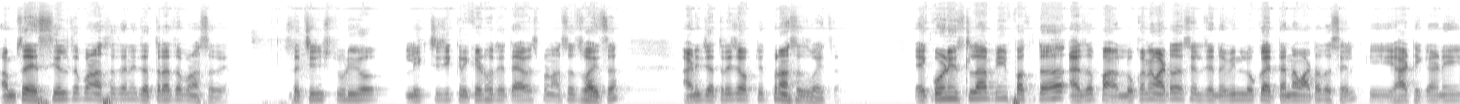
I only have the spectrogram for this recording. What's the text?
आमचं एस सी एलचं पण असंच आणि जत्राचं पण असंच आहे. सचिन स्टुडिओ लीगची जी क्रिकेट होते त्यावेळेस पण असंच व्हायचं आणि जत्रेच्या बाबतीत पण असंच व्हायचं. एकोणीसला मी फक्त ॲज अ पा लोकांना वाटत असेल जे नवीन लोक आहेत त्यांना वाटत असेल की ह्या ठिकाणी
